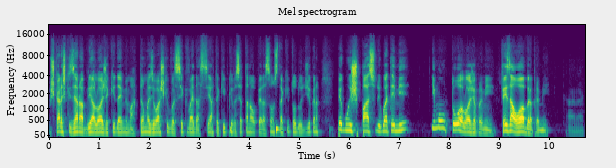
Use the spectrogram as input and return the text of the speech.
os caras quiseram abrir a loja aqui da M Martão, mas eu acho que você que vai dar certo aqui, porque você tá na operação, você tá aqui todo dia. O cara pegou um espaço do Iguatemi e montou a loja pra mim. Fez a obra pra mim. Caraca.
